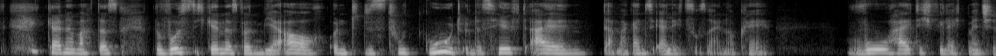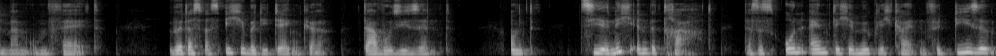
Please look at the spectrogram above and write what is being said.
keiner macht das bewusst, ich kenne das von mir auch. Und das tut gut und das hilft allen, da mal ganz ehrlich zu sein, okay, wo halte ich vielleicht Menschen in meinem Umfeld? Über das, was ich über die denke, da wo sie sind. Und ziehe nicht in Betracht, dass es unendliche Möglichkeiten für diese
